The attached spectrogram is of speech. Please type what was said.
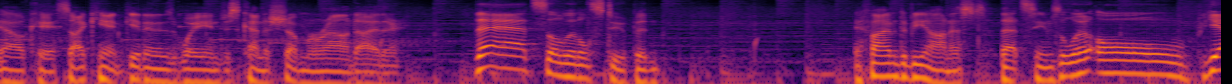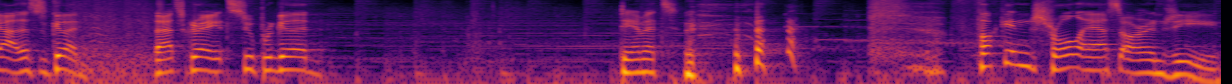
Oh, okay, so I can't get in his way and just kind of shove him around either. That's a little stupid. If I'm to be honest, that seems a little. Oh, yeah, this is good. That's great. Super good. Damn it. Fucking troll ass RNG.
